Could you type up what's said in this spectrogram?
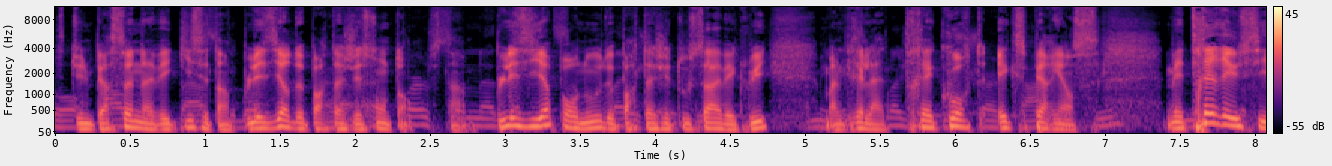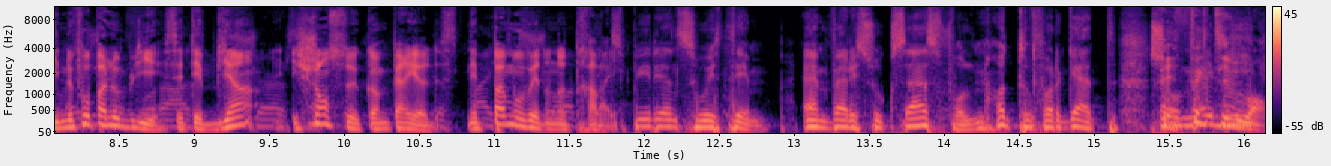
C'est une personne avec qui c'est un plaisir de partager son temps. C'est un plaisir pour nous de partager tout ça avec lui, malgré la très courte expérience. Mais très réussi, il ne faut pas l'oublier. C'était bien et chanceux comme période. Ce n'est pas mauvais dans notre travail. And very successful, not to forget. So maybe Effectivement.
